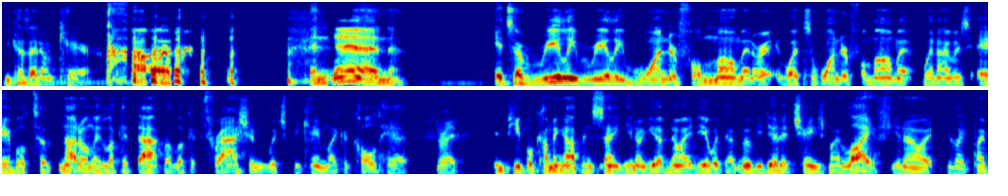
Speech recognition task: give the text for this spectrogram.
because I don't care. Uh, and then it's a really, really wonderful moment, or it was a wonderful moment when I was able to not only look at that, but look at Thrashin', which became like a cold hit. right And people coming up and saying, you know, you have no idea what that movie did. It changed my life. You know, it, like my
